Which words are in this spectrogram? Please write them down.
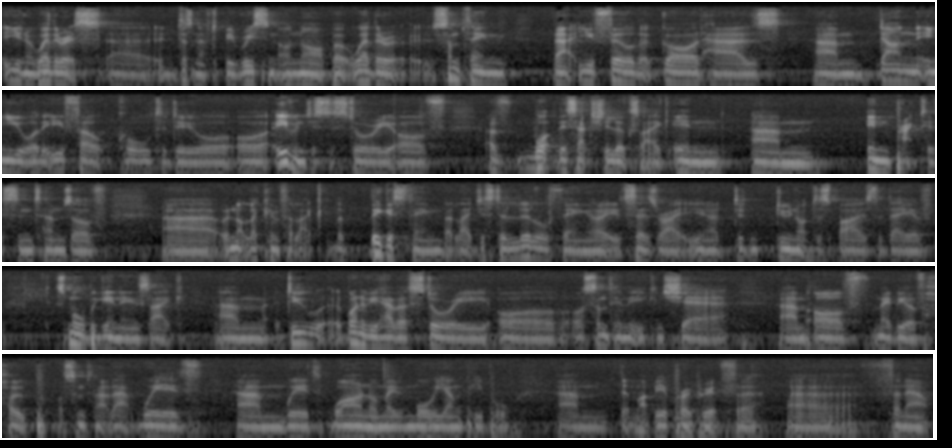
you know, whether it's, uh, it doesn't have to be recent or not, but whether something that you feel that God has um, done in you or that you felt called to do, or, or, even just a story of, of what this actually looks like in, um, in practice in terms of, uh, we're not looking for like the biggest thing, but like just a little thing. Like it says, right, you know, do not despise the day of small beginnings. Like, um, do one of you have a story or, or something that you can share um, of maybe of hope or something like that with um, with one or maybe more young people um, that might be appropriate for, uh, for now?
